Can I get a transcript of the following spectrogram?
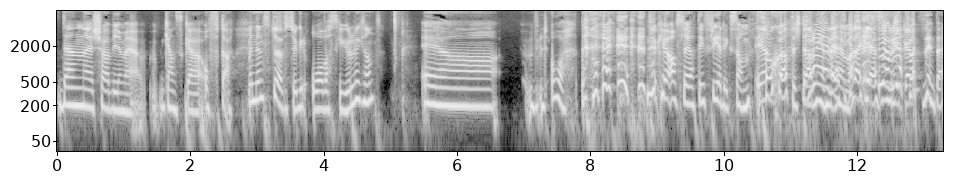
Den eh, kör vi ju med ganska ofta. Men den støvsuger og vasker gulv, ikke sant? Eh, åh. nu kan jag avslöja att det är Fredrik som, Ja. som sköter städningen var det jag vet, hemma. jag vet brukar. faktiskt inte.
